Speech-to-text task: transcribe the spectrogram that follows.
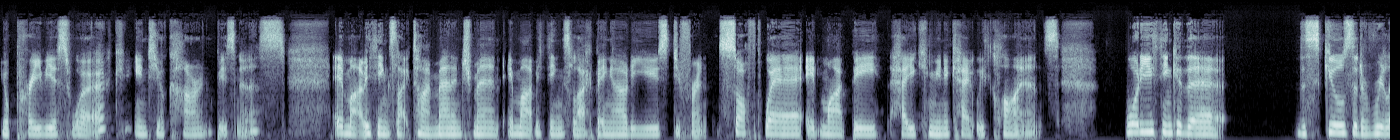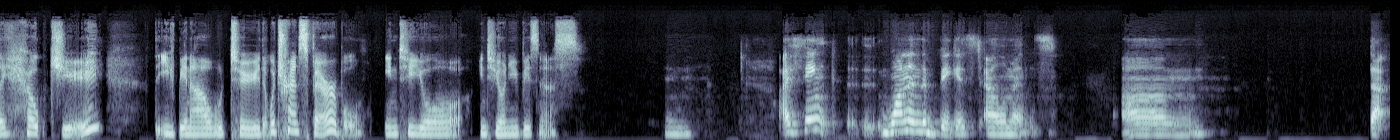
your previous work into your current business. It might be things like time management, it might be things like being able to use different software, it might be how you communicate with clients. What do you think of the the skills that have really helped you that you've been able to that were transferable into your into your new business? Mm. I think one of the biggest elements um, that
